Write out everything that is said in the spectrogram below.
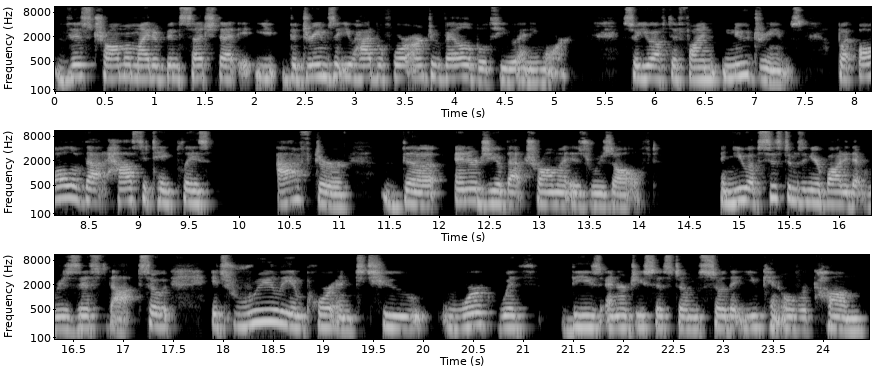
this trauma might have been such that it, the dreams that you had before aren't available to you anymore. So you have to find new dreams. But all of that has to take place after the energy of that trauma is resolved. And you have systems in your body that resist that. So it's really important to work with these energy systems so that you can overcome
